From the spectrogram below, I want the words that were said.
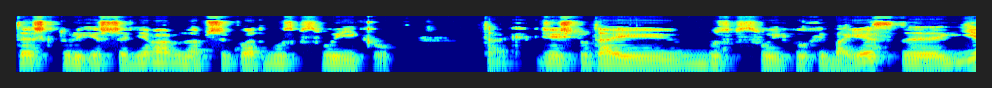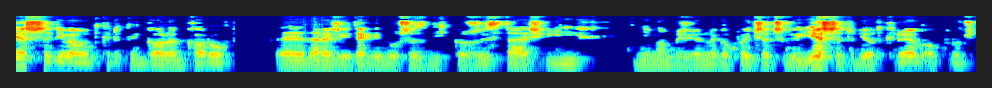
też, których jeszcze nie mam, na przykład mózg słoiku. Tak, gdzieś tutaj mózg słoiku chyba jest. E, jeszcze nie mam odkrytych golem korów. E, na razie i tak nie muszę z nich korzystać i nie mam zielonego pojęcia, czego jeszcze tu nie odkryłem, oprócz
